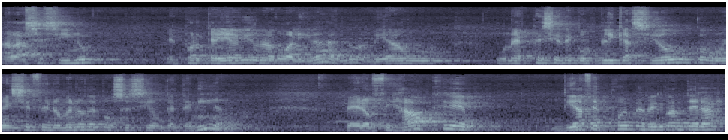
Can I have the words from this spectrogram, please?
al asesino, es porque ahí había una dualidad, ¿no? había una especie de complicación con ese fenómeno de posesión que tenían. Pero fijaos que Días después me vengo a enterar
